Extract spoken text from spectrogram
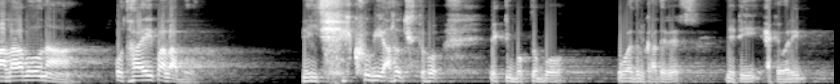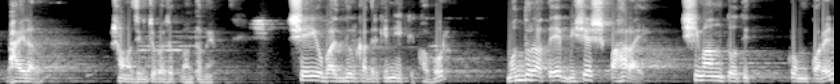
পালাবো না। কোথায় পালাবো? এই যে খুবই আলোচিত একটি বক্তব্য ওবায়দুল কাদেরের, যেটি একেবারেই ভাইরাল সামাজিক যোগাযোগ মাধ্যমে। সেই ওবায়দুল কাদেরকে নিয়ে একটি খবর। মধ্যরাতে বিশেষ পাহারায় সীমান্ত অতিক্রম করেন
